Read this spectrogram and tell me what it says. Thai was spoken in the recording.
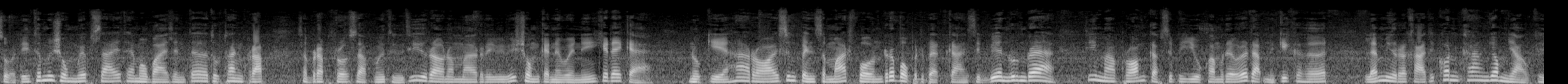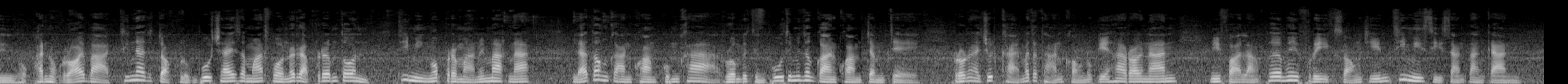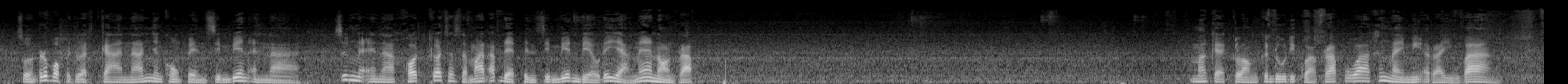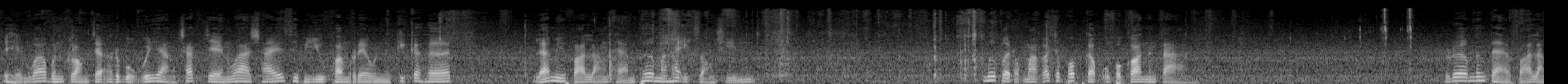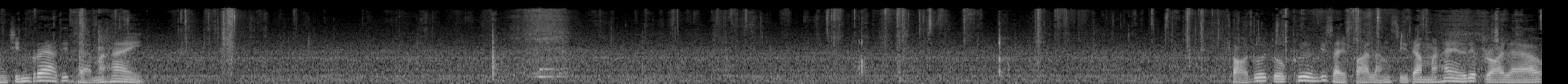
สวัสดีท่านผู้ชมเว็บไซต์ไทยโมบายเซ็นเตอร์ทุกท่านครับสำหรับโทรศัพท์มือถือที่เรานำมารีวิวให้ชมกันในวันนี้ก็ได้แก่โนเกีย500 ซึ่งเป็นสมาร์ทโฟน ระบบปฏิบัติการซิเบียนรุ่นแรก ที่มาพร้อมกับ CPU ความเร็วระดับ1 GHz และมีราคาที่ค่อนข้างย่อมเยาวคือ 6,600 บาท ที่น่าจะเจาะกลุ่มผู้ใช้สมาร์ทโฟนระดับเริ่มต้น ที่มีงบประมาณไม่มากนัก และต้องการความคุ้มค่ารวมไปถึงผู้ที่ไม่ต้องการความจำเจ ราะในชุดขายมาตรฐานของโนเกีย500 นั้น มีฝาหลังเพิ่มให้ฟรีอีก 2 ชิ้นที่มีสีสันต่างกัน ส่วนระบบปฏิบัติการนั้นยังคงเป็น Symbian Anna ซึ่งในอนาคตก็จะสามารถอัปเดตเป็น Symbian Bell ได้อย่างแน่นอนครับ มาแกะกล่องกันดูดีกว่าครับว่าข้างในมีอะไรอยู่บ้าง จะเห็นว่าบนกล่องจะระบุไว้อย่างชัดเจนว่าใช้ CPU ความเร็ว1 GHz และมีฝาหลังแถมเพิ่มมาให้อีก 2 ชิ้น เมื่อเปิดออกมาก็จะพบกับอุปกรณ์ต่างๆ เริ่มตั้งแต่ฝาหลังชิ้นแรกที่แถมมาให้ ต่อด้วยตัวเครื่องที่ใส่ฝาหลังสีดำมาให้เรียบร้อยแล้ว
